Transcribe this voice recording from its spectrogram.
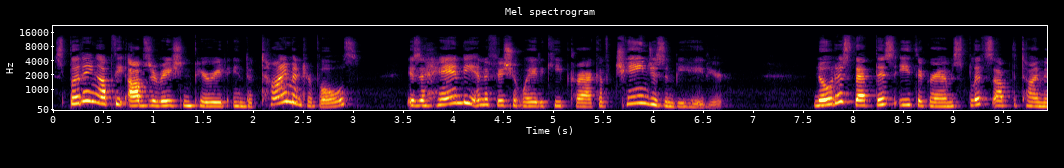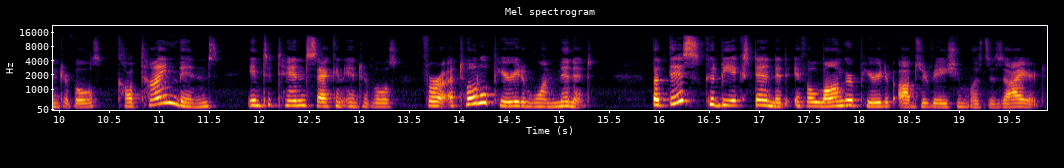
Splitting up the observation period into time intervals is a handy and efficient way to keep track of changes in behavior. Notice that this ethogram splits up the time intervals, called time bins, into 10 second intervals for a total period of one minute. But this could be extended if a longer period of observation was desired.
